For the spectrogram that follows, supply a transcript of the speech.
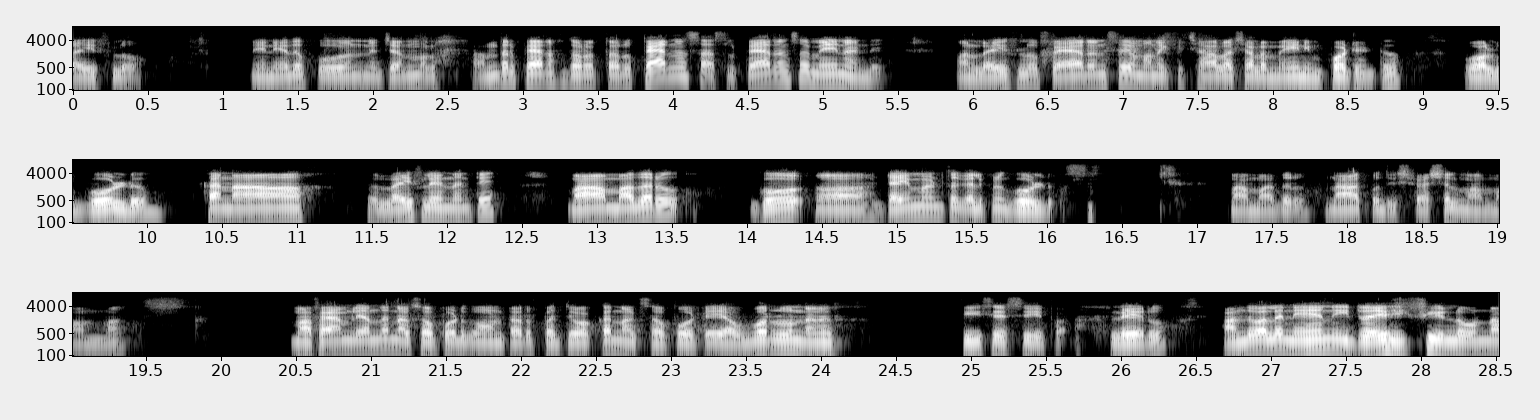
లైఫ్‌లో నేనేదో పోయిన జన్మలో అందరు పేరెంట్స్ దొరుకుతారు. పేరెంట్స్ అసలు పేరెంట్సే మెయిన్ అండి. మన లైఫ్‌లో పేరెంట్సే మనకి చాలా చాలా మెయిన్ ఇంపార్టెంట్. వాళ్ళు గోల్డ్. కానీ నా లైఫ్‌లో ఏంటంటే మా మదరు గో డైమండ్‌తో కలిపిన గోల్డ్. మా మదరు. నాకు కొద్దిగా స్పెషల్ మా అమ్మ మా ఫ్యామిలీ అందరూ నాకు సపోర్ట్‌గా ఉంటారు. ప్రతి ఒక్కరు నాకు సపోర్టే. ఎవ్వరు నన్ను తీసేసి లేరు. అందువల్ల నేను ఈ డ్రైవింగ్ ఫీల్డ్‌లో ఉన్నా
